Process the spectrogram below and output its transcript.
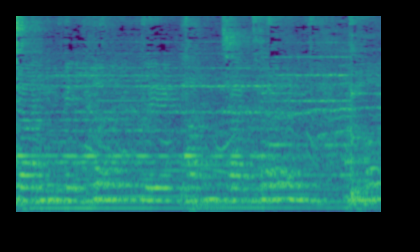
จำไม่เคยเปลี่ยนคำจากเธอ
